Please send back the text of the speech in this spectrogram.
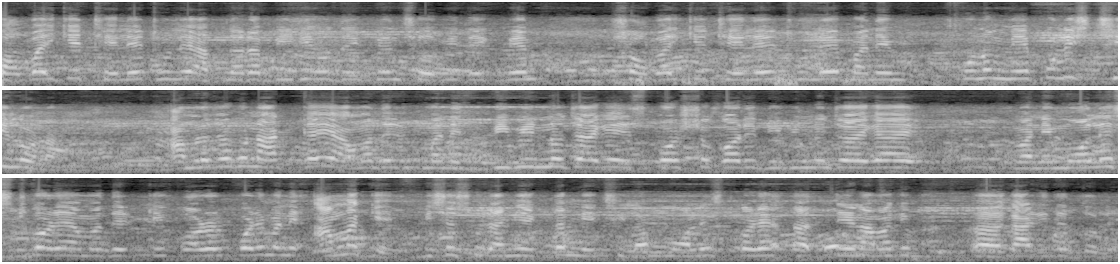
সবাইকে ঠেলে ঠুলে আপনারা ভিডিও দেখবেন, ছবি দেখবেন, সবাইকে ঠেলে ঠুলে মানে কোনো মেয়ে পুলিশ ছিল না। আমরা যখন আটকাই, আমাদের মানে বিভিন্ন জায়গায় স্পর্শ করে, বিভিন্ন জায়গায় মানে মলেস্ট করে আমাদেরকে করার পরে মানে আমাকে, বিশেষ করে আমি একটা মেয়ে ছিলাম মলেস্ট করে দেন আমাকে গাড়িতে তোলে।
